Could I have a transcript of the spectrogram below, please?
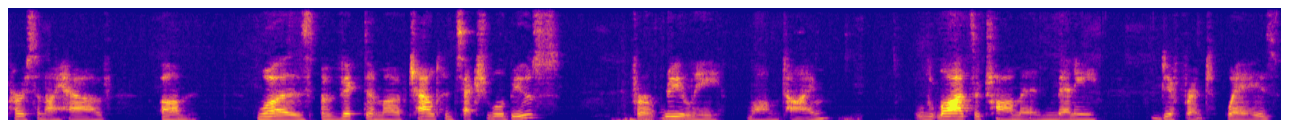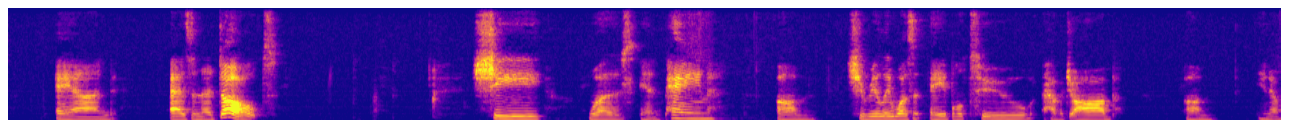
person I have um, was a victim of childhood sexual abuse for a really long time. Lots of trauma in many different ways. And as an adult, she was in pain. Um, she really wasn't able to have a job. Um, you know,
